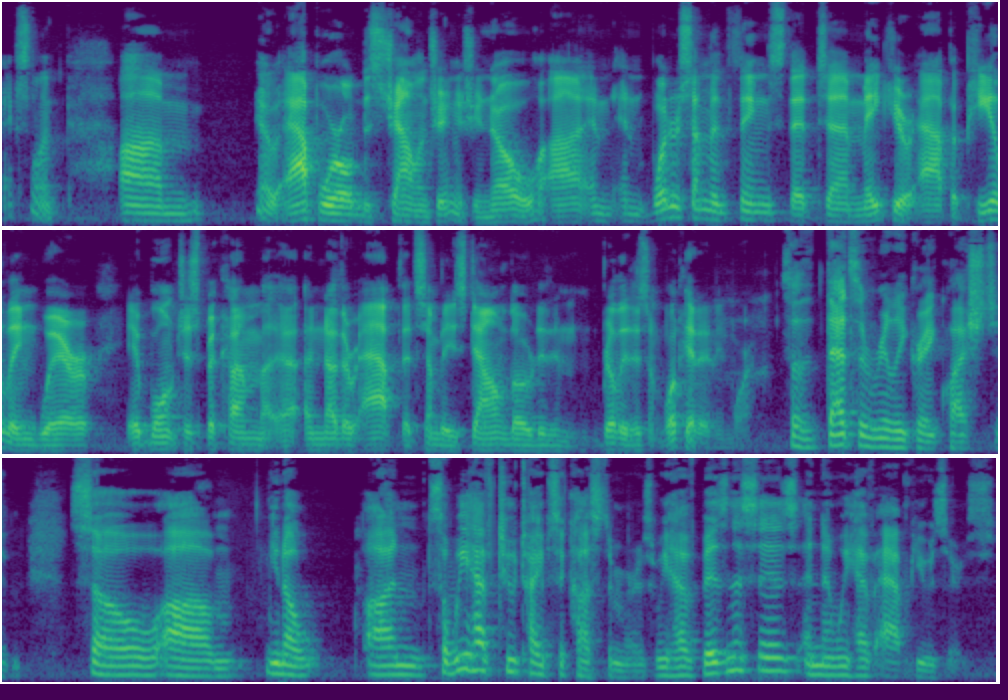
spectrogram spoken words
Excellent. Um, you know, app world is challenging, as you know. Uh, and and what are some of the things that uh, make your app appealing, where it won't just become a, another app that somebody's downloaded and really doesn't look at anymore? So that's a really great question. So um, you know, on so we have two types of customers. We have businesses and then we have app users.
